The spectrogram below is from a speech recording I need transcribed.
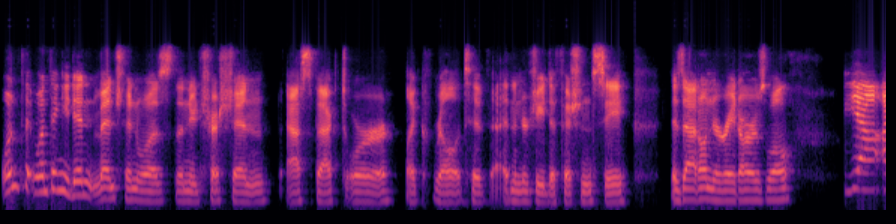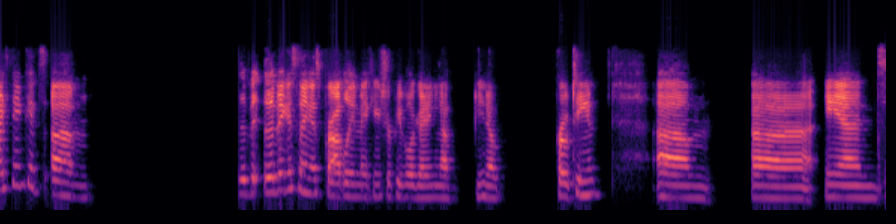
one th- one thing you didn't mention was the nutrition aspect or like relative energy deficiency. Is that on your radar as well? Yeah, I think it's um the the biggest thing is probably making sure people are getting enough, you know, protein. Um uh and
